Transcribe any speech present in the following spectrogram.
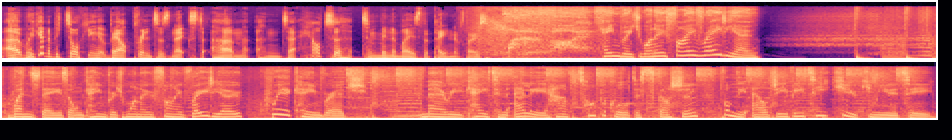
Uh, we're going to be talking about printers next, um, and uh, how to to minimise the pain of those. 105. Cambridge 105 Radio. Wednesdays on Cambridge 105 Radio, Queer Cambridge. Mary, Kate, and Ellie have topical discussion from the LGBTQ community.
